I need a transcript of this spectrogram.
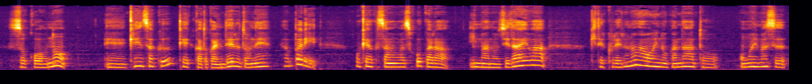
ー、そこの、えー、検索結果とかに出るとねやっぱりお客さんはそこから今の時代は来てくれるのが多いのかなと思います。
